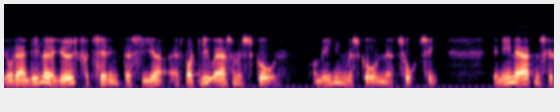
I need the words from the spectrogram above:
Jo, der er en lille jødisk fortælling, der siger, at vort liv er som en skål, og meningen med skålen er to ting. Den ene er, at den skal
